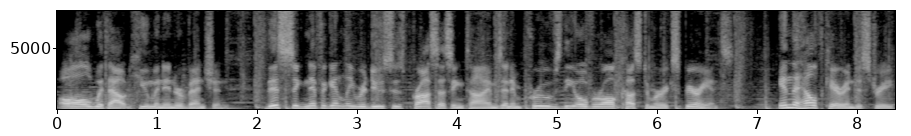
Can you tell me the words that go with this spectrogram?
all without human intervention. This significantly reduces processing times and improves the overall customer experience. In the healthcare industry,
